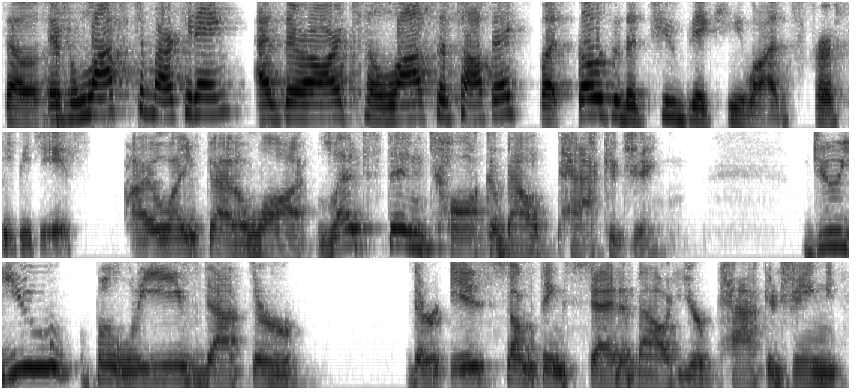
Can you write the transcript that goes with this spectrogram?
So there's lots to marketing as there are to lots of topics, but those are the two big key ones for CPGs. I like that a lot. Let's then talk about packaging. Do you believe that there there is something said about your packaging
